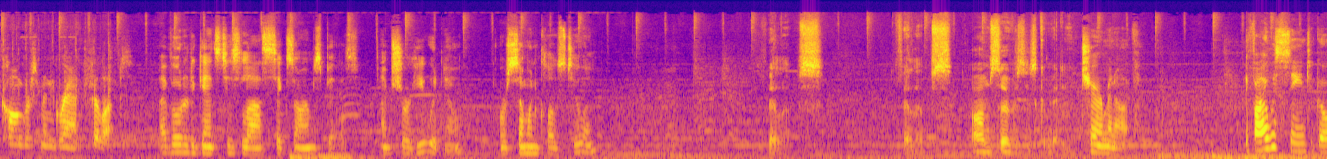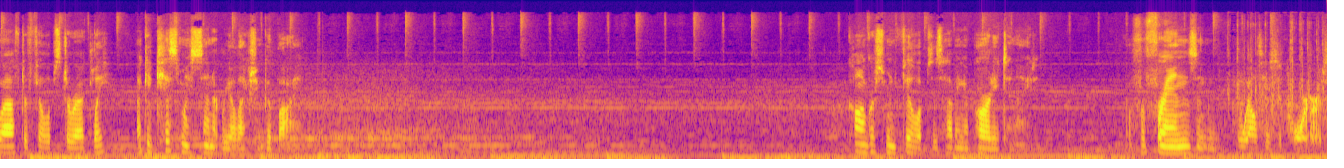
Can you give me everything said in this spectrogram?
Congressman Grant Phillips. I voted against his last six arms bills. I'm sure he would know, or someone close to him. Phillips. Phillips. Armed Services Committee. Chairman of. If I was seen to go after Phillips directly, I could kiss my Senate reelection goodbye. Congressman Phillips is having a party tonight. For friends and wealthy supporters.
